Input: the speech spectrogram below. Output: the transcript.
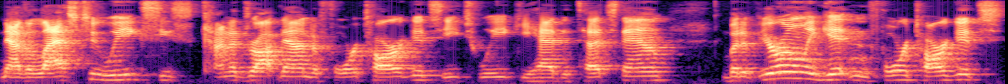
Now, the last two weeks, he's kind of dropped down to four targets each week. He had the touchdown. But if you're only getting four targets,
